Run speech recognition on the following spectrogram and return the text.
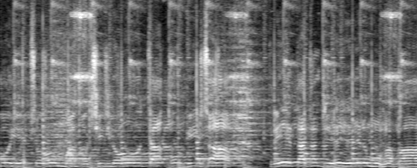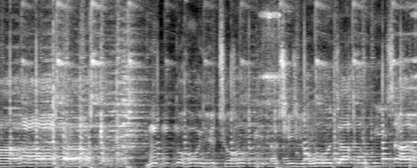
হয়েছ, মাগো ছিল যা অভিশাপ, ত্রেতা যুগের মহাপাপ। মুক্ত হয়েছ, পিতা ছিল যা অভিশাপ,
